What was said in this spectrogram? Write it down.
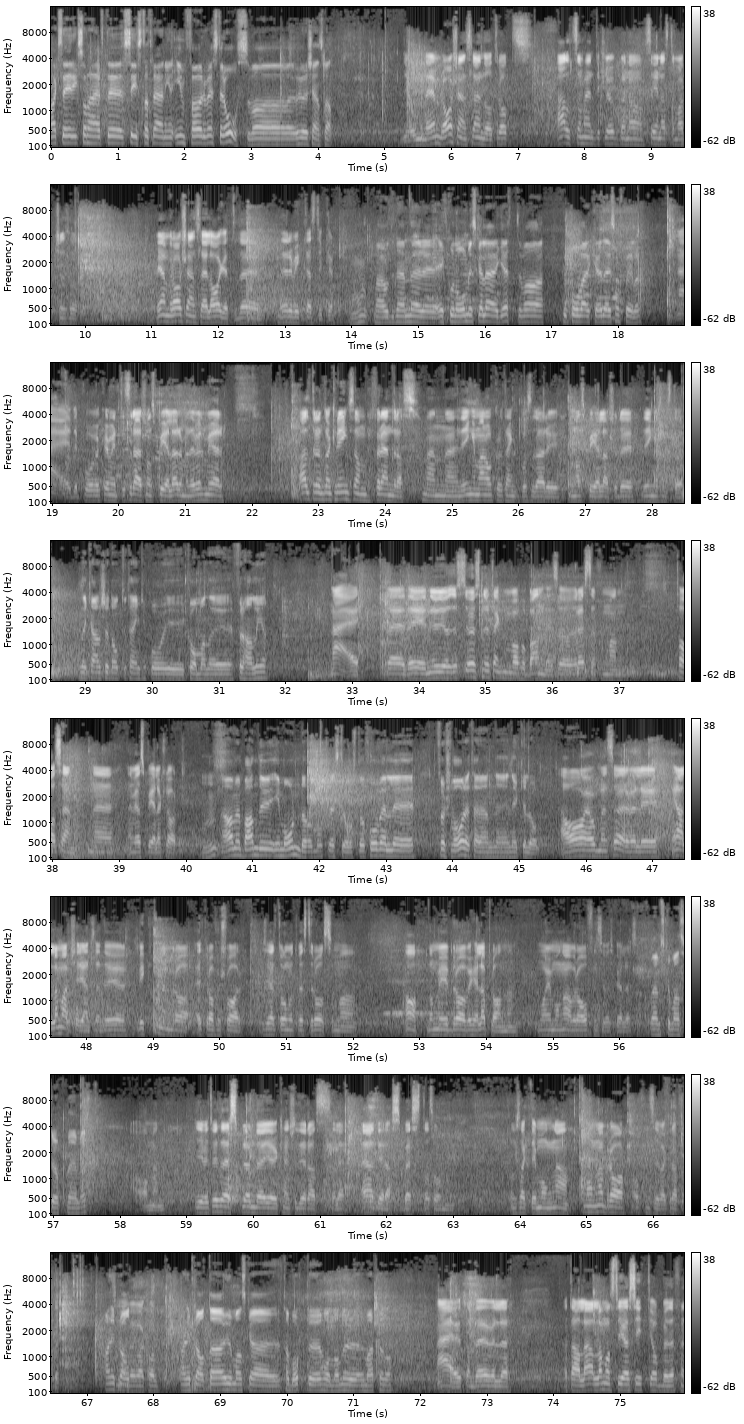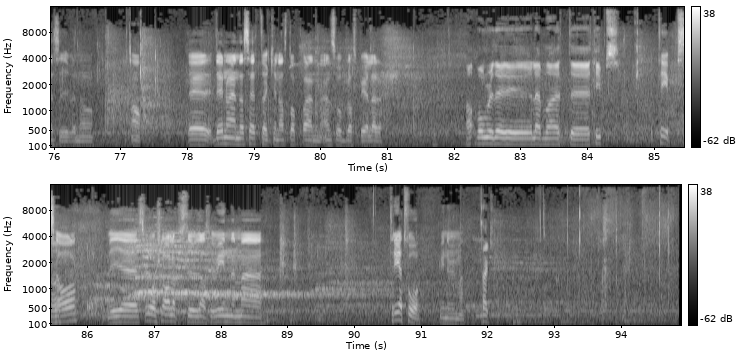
Max Eriksson här efter sista träningen inför Västerås. Vad, hur är känslan? Jo, men det är en bra känsla ändå trots allt som hänt i klubben och senaste matchen. Så vi har en bra känsla i laget och det, det är det viktigaste tycker jag. Mm. Du nämner det ekonomiska läget. Vad, hur påverkar det dig som spelare? Nej, det påverkar mig inte sådär som spelare, men det är väl mer allt runt omkring som förändras. Men eh, det är inget man åker och tänker på sådär när man spelar, så det, det är inget som stör. Det är kanske något du tänker på i kommande förhandlingar? Nej, det, det är, nu, just, just nu tänker man bara på bandy, så resten får man ta sen när, när vi har spelat klart. Mm. Ja, men bandy imorgon då mot Västerås, då får väl eh, försvaret här en eh, nyckelroll? Ja, jo, men så är det väl i, i alla matcher egentligen. Det är viktigt med bra, ett bra försvar. Speciellt då mot Västerås som har, ja, de är ju bra över hela planen, men de har ju många bra offensiva spelare. Så. Vem ska man se upp med mest? Ja, men givetvis Esplund är ju kanske deras, eller är deras bästa så, men som sagt det är många, många bra offensiva krafter Har ni, prat, har ni pratat hur man ska ta bort eh, honom ur matchen då? Nej, utan det är väl att alla, alla måste göra sitt jobb i defensiven och ja, det, det är nog enda sättet att kunna stoppa en, en så bra spelare. Ja, vågar du eh, lämna ett eh, tips? Tips? Ja. Ja, vi är svårslagna på studion så vi vinner med 3-2. Vinner vi med. Tack!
